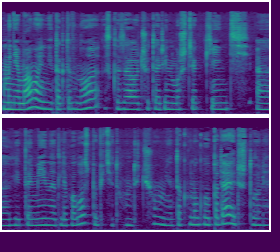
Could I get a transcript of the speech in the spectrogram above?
Мне мама не так давно сказала, что Тарин, может, тебе какие-нибудь э, витамины для волос попить? Я думаю, ты что, у меня так много выпадает, что ли?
